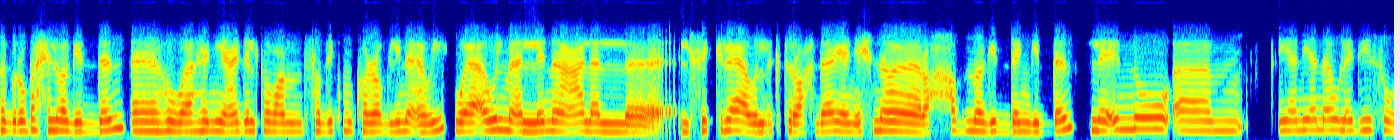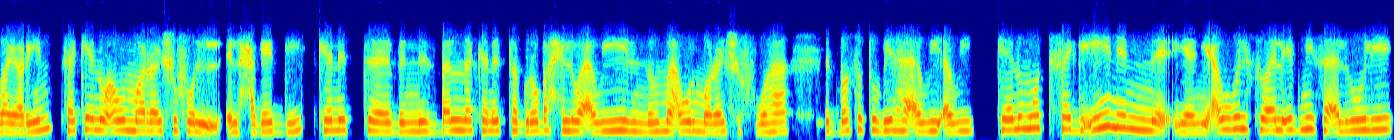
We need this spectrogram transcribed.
تجربة حلوة جدا. آه هو هاني عادل طبعا صديق مقرب لينا قوي. وأول ما قال لنا على الفكرة أو الاقتراح ده يعني إحنا رحبنا جدا جدا. لأنه يعني أنا أولادي صغيرين فكانوا أول مرة يشوفوا الحاجات دي. كانت بالنسبة لنا كانت تجربة حلوة قوي إن هم أول مرة يشوفوها اتبسطوا بيها قوي قوي. كانوا متفاجئين إن يعني أول سؤال ابني ساله لي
